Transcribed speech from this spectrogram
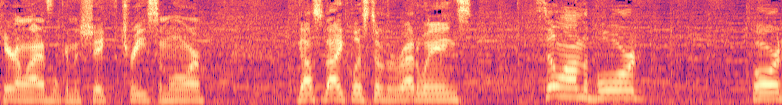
Carolina's looking to shake the tree some more. Gus Nyquist of the Red Wings, still on the board. Board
